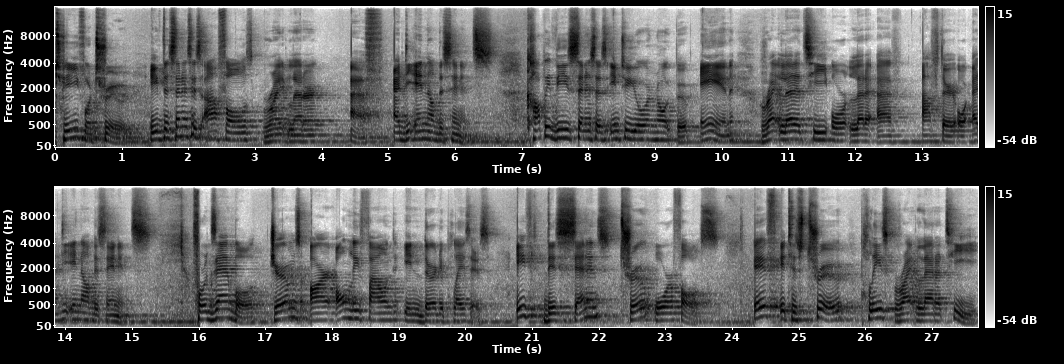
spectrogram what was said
T for true. If the sentences are false, write letter F at the end of the sentence. Copy these sentences into your notebook and write letter T or letter F after or at the end of the sentence. For example, germs are only found in dirty places. If this sentence true or false? If it is true, please write letter T.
